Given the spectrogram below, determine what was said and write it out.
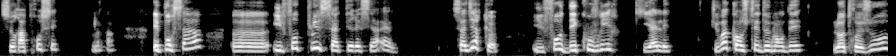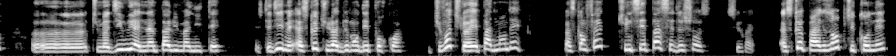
se rapprocher. Et pour ça, euh, il faut plus s'intéresser à elle. C'est-à-dire qu'il faut découvrir qui elle est. Tu vois, quand je t'ai demandé l'autre jour, euh, tu m'as dit oui, elle n'aime pas l'humanité. Je t'ai dit, mais est-ce que tu lui as demandé pourquoi? Tu vois, tu ne lui avais pas demandé. Parce qu'en fait, tu ne sais pas ces deux choses sur elle. Est-ce que, par exemple, tu connais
